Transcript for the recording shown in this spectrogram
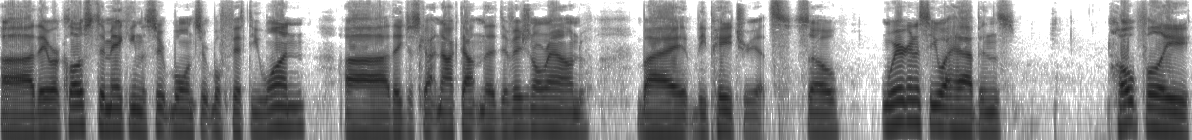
Uh, they were close to making the Super Bowl in Super Bowl 51. Uh, they just got knocked out in the divisional round by the Patriots. So we're going to see what happens. Hopefully,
